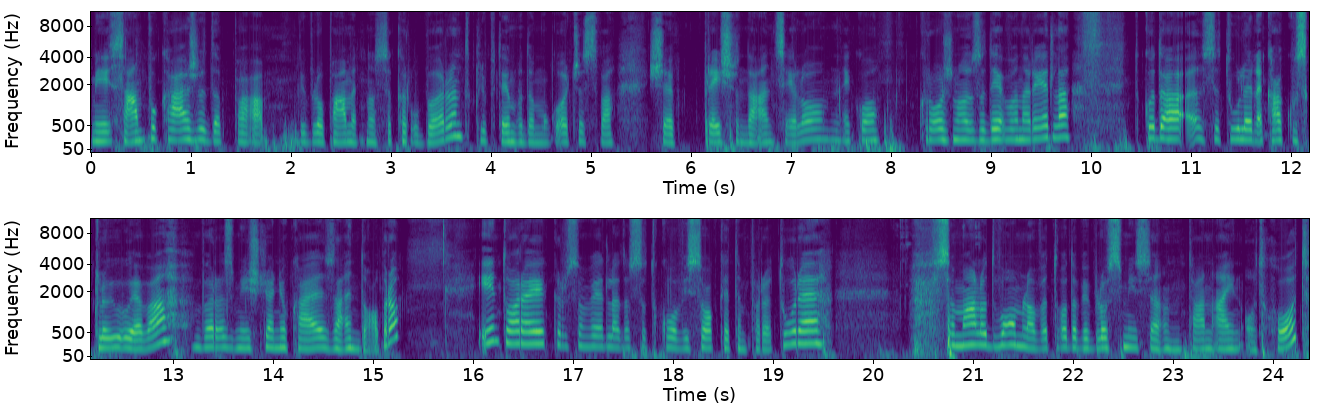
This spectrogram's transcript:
mi sam pokaže, da pa bi bilo pametno se kar obrniti, kljub temu, da mogoče sva še prejšnji dan celo neko krožno zadevo naredila. Tako da se tule nekako sklajujeva v razmišljanju, kaj je za en dobro. In torej, ker sem vedela, da so tako visoke temperature, sem malo dvomila v to, da bi bilo smiseln ta najn odhod,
